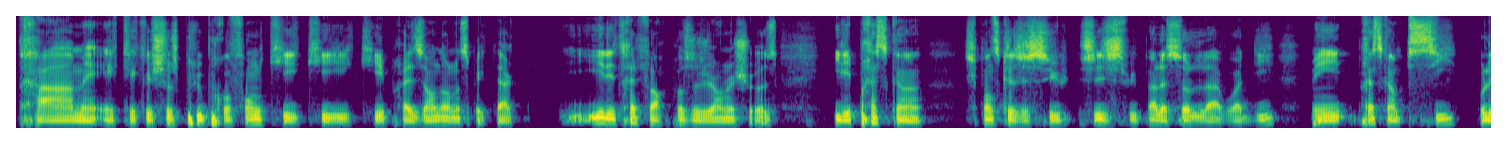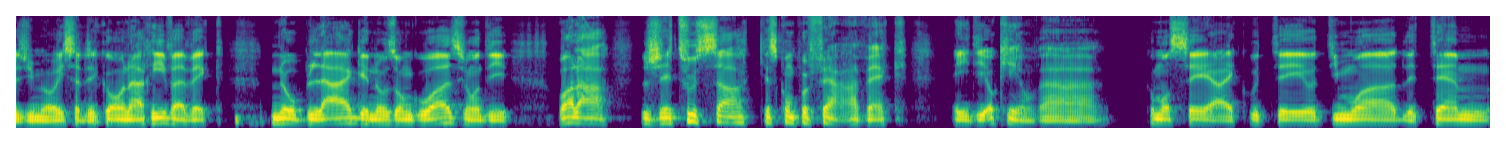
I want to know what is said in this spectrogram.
trame et quelque chose de plus profond qui, qui, qui est présent dans le spectacle il est très fort pour ce genre de choses. Il est presque un, je pense que je suis, je suis pas le seul à l'avoir dit, mais presque un psy pour les humoristes. C'est-à-dire qu'on arrive avec nos blagues et nos angoisses et on dit, voilà, j'ai tout ça, qu'est-ce qu'on peut faire avec? Et il dit, OK, on va commencer à écouter, dis-moi les thèmes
